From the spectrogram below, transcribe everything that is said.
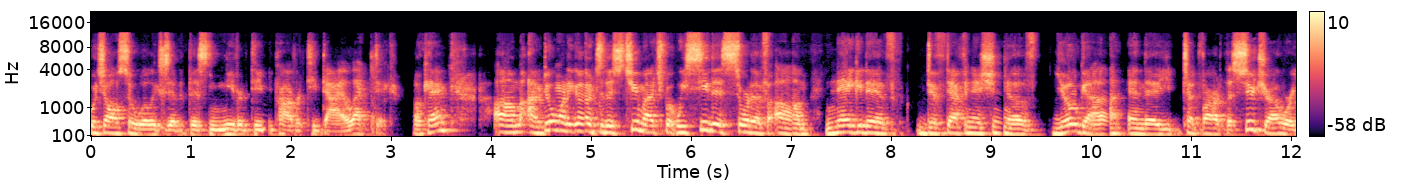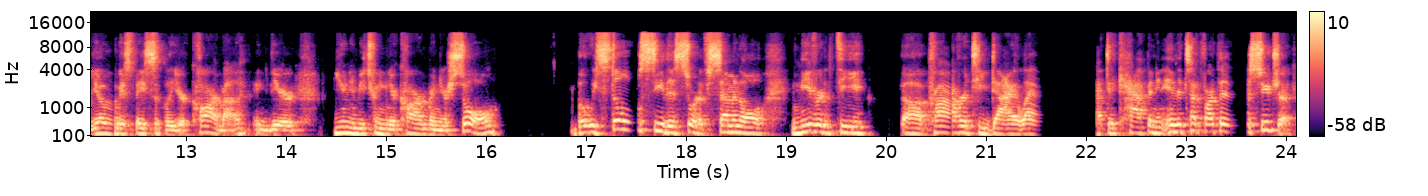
which also will exhibit this Nivrti Pravrti dialectic. Okay. Um, I don't want to go into this too much, but we see this sort of um, negative de- definition of yoga in the Tattvartha Sutra, where yoga is basically your karma, your union between your karma and your soul. But we still see this sort of seminal Nivrti uh, Pravrti dialectic happening in the Tattvartha Sutra.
